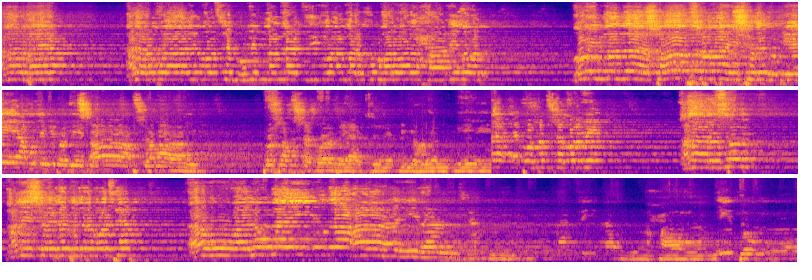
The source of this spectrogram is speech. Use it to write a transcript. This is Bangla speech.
আমার ভাইয়েরা আল্লাহ রাব্বুল আলামিন বলছেন মুমিন বান্দার তৃতীয় নাম্বার খুব হলো আল হামিদুন মুমিন বান্দা সব সময় সুখে দুঃখে আপদে বিপদে সব সময় প্রশংসা করবে একজনের তিনি হলেন কে প্রশংসা করবে আমার রাসূল হাদিস শরীফের ভিতরে বলেছেন أول من يدعى إلى الجنة الحامدون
